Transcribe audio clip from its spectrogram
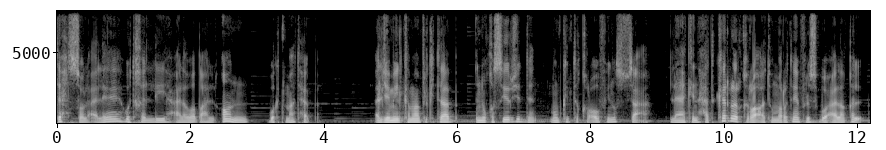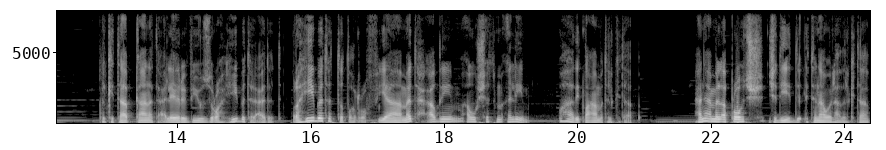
تحصل عليه وتخليه على وضع الأون وقت ما تحب. الجميل كمان في الكتاب أنه قصير جدا ممكن تقرأه في نصف ساعة لكن حتكرر قراءته مرتين في الأسبوع على الأقل. الكتاب كانت عليه ريفيوز رهيبة العدد رهيبة التطرف يا مدح عظيم أو شتم أليم وهذه طعامة الكتاب. حنعمل أبروتش جديد لتناول هذا الكتاب.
